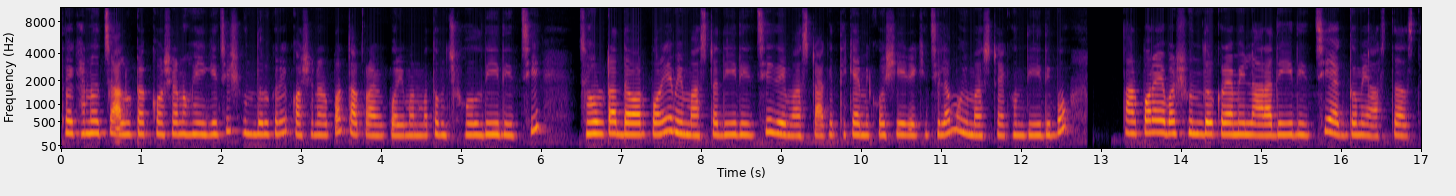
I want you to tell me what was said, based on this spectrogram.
তো এখানে হচ্ছে আলুটা কষানো হয়ে গেছে সুন্দর করে। কষানোর পর তারপর আমি পরিমাণ মতন ঝোল দিয়ে দিচ্ছি। ঝোলটা দেওয়ার পরে আমি মাছটা দিয়ে দিচ্ছি। যে মাছটা আগে থেকে আমি কষিয়ে রেখেছিলাম, ওই মাছটা এখন দিয়ে দিব। তারপরে এবার সুন্দর করে আমি লাড়া দিয়ে দিচ্ছি। একদমই আস্তে আস্তে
